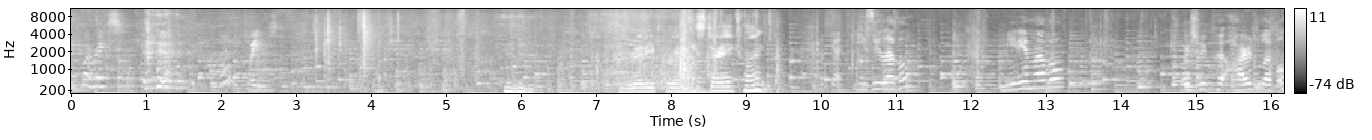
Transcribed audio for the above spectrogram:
Come on, Rex. Wait. You ready for an Easter egg hunt? I've got easy level, medium level. Where should we put hard level?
